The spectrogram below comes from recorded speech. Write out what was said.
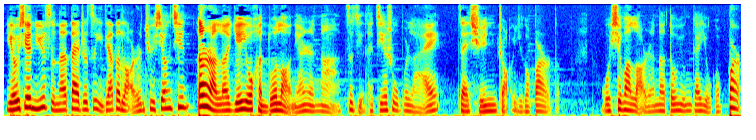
有一些女子呢带着自己家的老人去相亲，当然了，也有很多老年人呐自己他接受不来，在寻找一个伴儿的。我希望老人呢都应该有个伴儿，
